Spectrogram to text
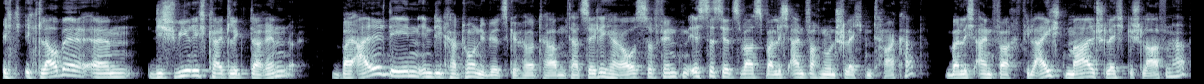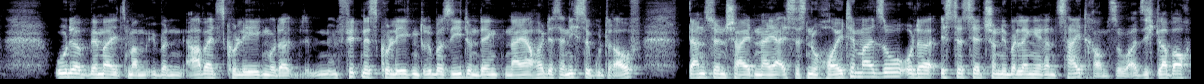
Ich, ich glaube, ähm, die Schwierigkeit liegt darin, bei all den Indikatoren, die wir jetzt gehört haben, tatsächlich herauszufinden, ist es jetzt was, weil ich einfach nur einen schlechten Tag habe, weil ich einfach vielleicht mal schlecht geschlafen habe, oder wenn man jetzt mal über einen Arbeitskollegen oder einen Fitnesskollegen drüber sieht und denkt, naja, heute ist er nicht so gut drauf, dann zu entscheiden, naja, ist es nur heute mal so oder ist es jetzt schon über längeren Zeitraum so? Also ich glaube auch,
